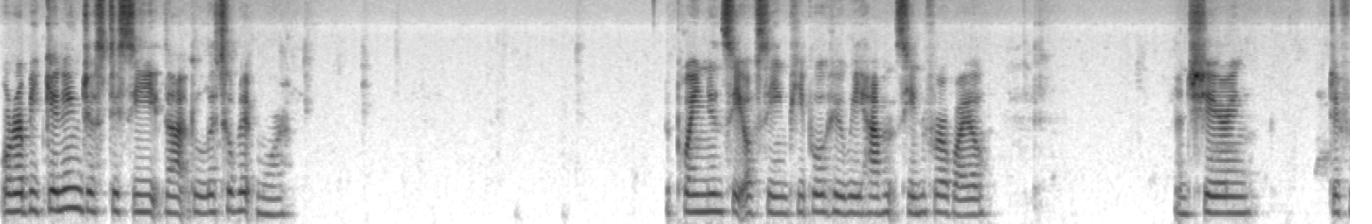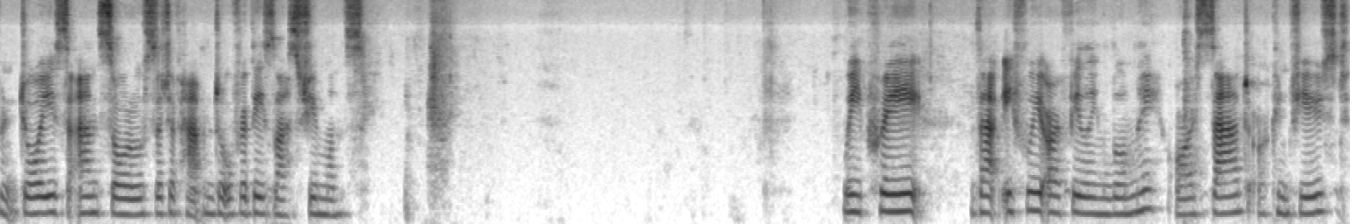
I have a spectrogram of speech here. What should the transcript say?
or are beginning just to see that little bit more. The poignancy of seeing people who we haven't seen for a while and sharing different joys and sorrows that have happened over these last few months. We pray that if we are feeling lonely or sad or confused,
